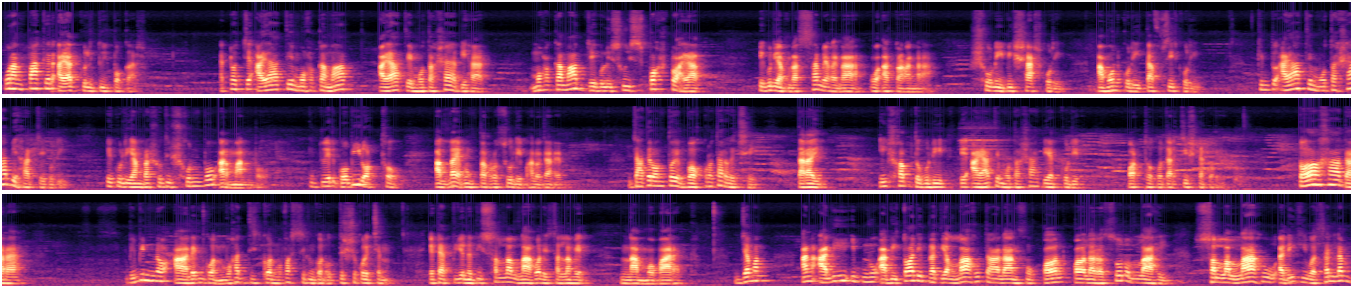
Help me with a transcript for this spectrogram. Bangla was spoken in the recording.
কোরআন পাকের আয়াতগুলি দুই প্রকার। একটা হচ্ছে আয়াতে মহকামাত, আয়াতে মোতাশা বিহার মহকামাত যেগুলি সুস্পষ্ট আয়াত, এগুলি আমরা সামেনা ও আতানা শুনি, বিশ্বাস করি, আমল করি, তাফসির করি। কিন্তু আয়াতে মোতাশা বিহার যেগুলি, এগুলি আমরা শুধু শুনব আর মানব। কিন্তু এর গভীর অর্থ আল্লাহ এবং তার রসুলই ভালো জানেন। যাদের অন্তরে বক্রতা রয়েছে, তারাই এই শব্দগুলি এই আয়াতে মোতাসাহাদিয়াতগুলির অর্থ খোঁজার চেষ্টা করে। তহা দ্বারা বিভিন্ন আলেমগণ, মুহাদ্দিসগণ মুফাসিরগণ উদ্দেশ্য করেছেন এটা প্রিয় নবী সাল্লাহ আলি সাল্লামের নাম মোবারক। যেমন, আন আলী ইবনু আবি তলিব রাজি আল্লাহ তালানহু কল কল রসুল্লাহি সাল্লাহ আলিহি ওয়াসাল্লাম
